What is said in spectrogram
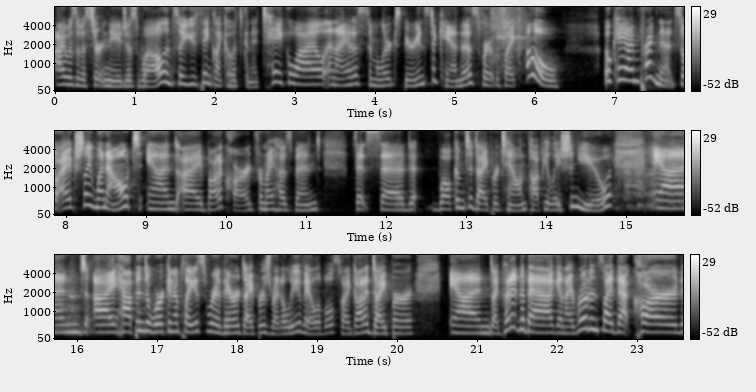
I was of a certain age as well. And so you think, like, oh, it's going to take a while. And I had a similar experience to Candace where it was like, oh, okay, I'm pregnant. So I actually went out and I bought a card for my husband that said, Welcome to Diaper Town, Population U. And I happened to work in a place where there are diapers readily available. So I got a diaper and I put it in a bag and I wrote inside that card,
